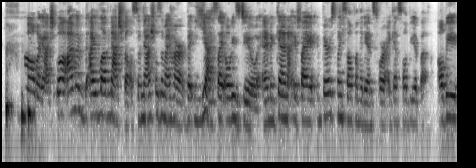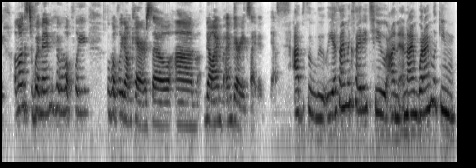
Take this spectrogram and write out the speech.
oh my gosh. Well, I'm a, I love Nashville. So Nashville's in my heart, but yes, I always do. And again, if I embarrass myself on the dance floor, I guess I'll be, a, I'll be amongst women who hopefully, who hopefully don't care. So, um, no, I'm, I'm very excited. Yes. Absolutely. Yes, I'm excited too. And, and I'm what I'm looking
